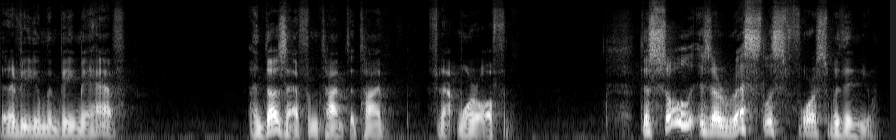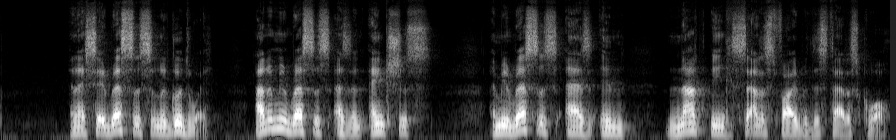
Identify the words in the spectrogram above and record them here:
that every human being may have and does have from time to time, if not more often. The soul is a restless force within you. And I say restless in a good way. I don't mean restless as an anxious, I mean restless as in not being satisfied with the status quo.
